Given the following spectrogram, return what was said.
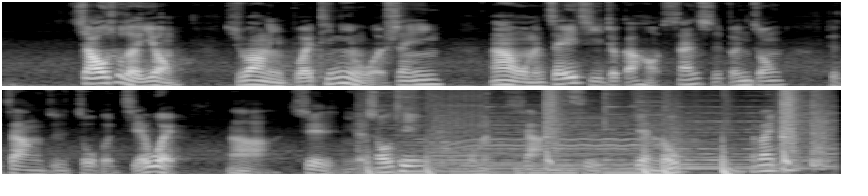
交错的用。希望你不会听腻我的声音。那我们这一集就刚好三十分钟。就这样子做个结尾，那谢谢你的收听，我们下次见喽，拜拜。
